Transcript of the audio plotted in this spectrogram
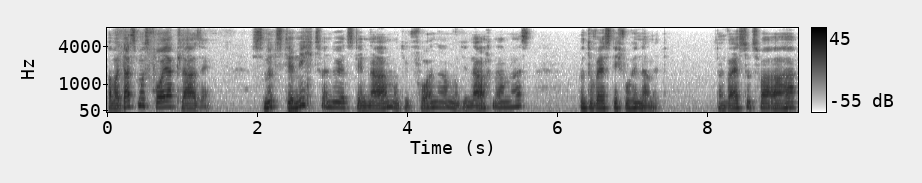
Aber das muss vorher klar sein. Es nützt dir nichts, wenn du jetzt den Namen und den Vornamen und den Nachnamen hast und du weißt nicht, wohin damit. Dann weißt du zwar, aha,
